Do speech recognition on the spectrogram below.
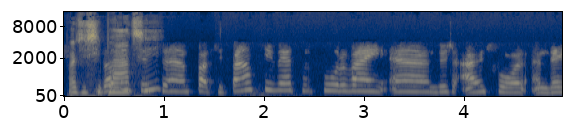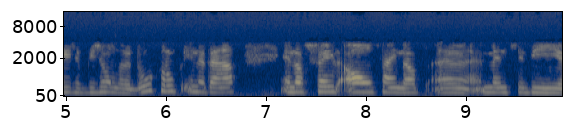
Participatie? Dat is dus, participatiewet voeren wij dus uit voor deze bijzondere doelgroep inderdaad. En dat veelal zijn dat mensen die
